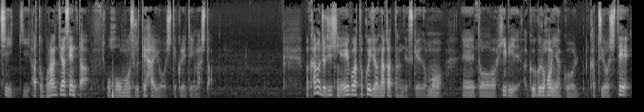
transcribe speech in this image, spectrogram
地域あとボランティアセンターを訪問する手配をしてくれていました、まあ、彼女自身英語は得意ではなかったんですけれども、えーと、日々 Google 翻訳を活用して、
